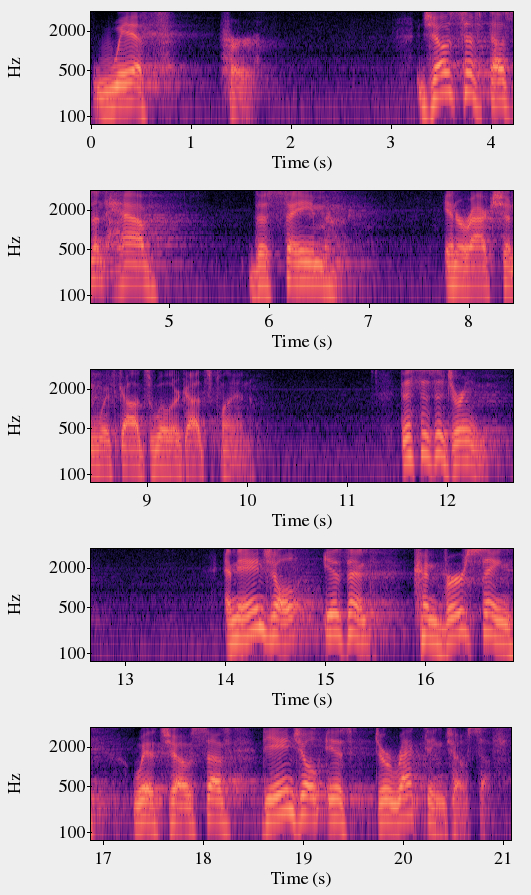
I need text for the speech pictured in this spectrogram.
with her. Joseph doesn't have the same interaction with God's will or God's plan. This is a dream. And the angel isn't conversing with Joseph, the angel is directing Joseph.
